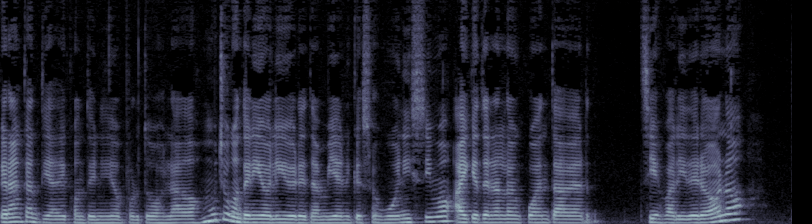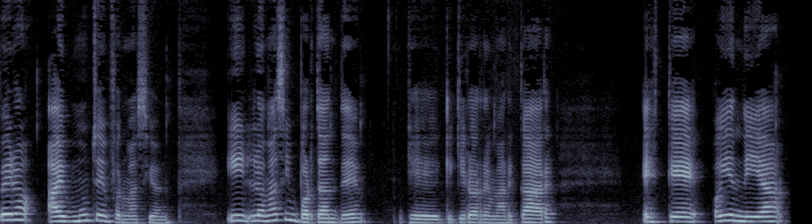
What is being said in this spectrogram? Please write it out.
Gran cantidad de contenido por todos lados, mucho contenido libre también, que eso es buenísimo, hay que tenerlo en cuenta a ver si es validero o no, pero hay mucha información. Y lo más importante que, quiero remarcar es que hoy en día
